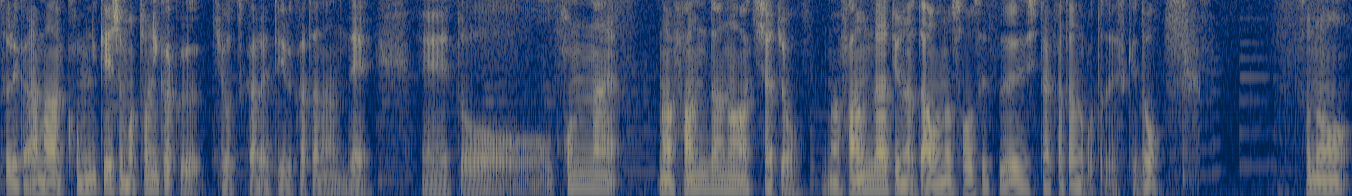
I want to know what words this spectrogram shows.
それからまあコミュニケーションもとにかく気を使われている方なんでえっ、とこんなまあファウンダーの Aki社長まあファウンダーというのは DAO の創設した方のことですけどその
